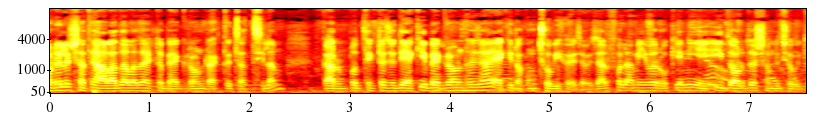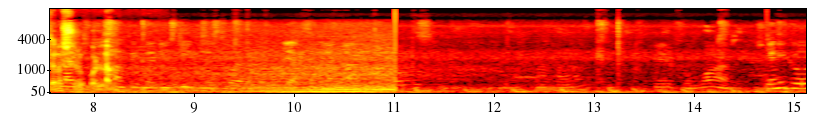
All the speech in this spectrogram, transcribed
মডেলের সাথে আলাদা আলাদা একটা ব্যাকগ্রাউন্ড রাখতে চাচ্ছিলাম কারণ প্রত্যেকটা যদি একই ব্যাকগ্রাউন্ড হয়ে যায় একই রকম ছবি হয়ে যাবে যার ফলে আমি এবার ওকে নিয়ে এই দরজার সামনে ছবি তোলা শুরু করলাম. Can you go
